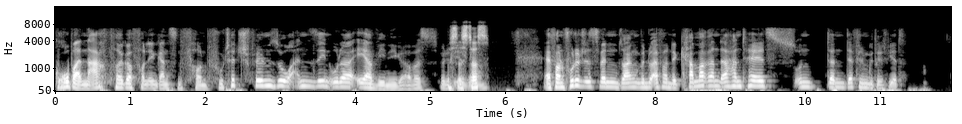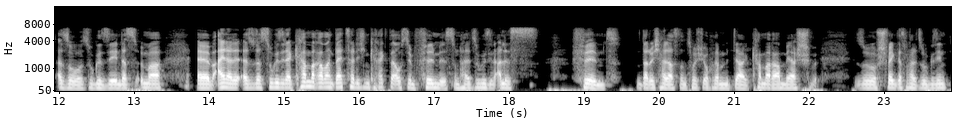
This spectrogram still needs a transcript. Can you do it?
grober Nachfolger von den ganzen Found-Footage-Filmen so ansehen oder eher weniger? Was, Was ist sagen? das? Äh, Found Footage ist, wenn sagen, wenn du einfach eine Kamera in der Hand hältst und dann der Film gedreht wird. Also so gesehen, dass immer äh, einer, also dass so gesehen der Kameramann gleichzeitig ein Charakter aus dem Film ist und halt so gesehen alles filmt. Und dadurch halt das dann zum Beispiel auch mit der Kamera mehr schw so schwenkt, dass man halt so gesehen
